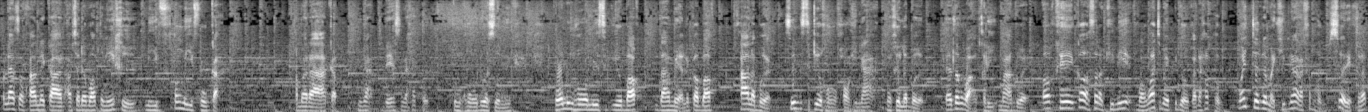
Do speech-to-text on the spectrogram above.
ประแรกสำคัญในการเอาชนะบอสตัวนี้คือมีต้องมีฟูกะ ธรรมดากับฮินะเดสนะครับผมลุงโฮด้วยส่วนนึงเพราะลุงโฮมีสกิลบัฟดาเมจแล้วก็บัฟค่าระเบิด ซึ่งสกิลของของฮินะมันคือระเบิด และต้องหวังคลิมากด้วย โอเค ก็สำหรับคลิปนี้หวังว่าจะเป็นประโยชน์กันนะครับผม ไว้เจอกันใหม่คลิปหน้านะครับผม สวัสดีครับ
